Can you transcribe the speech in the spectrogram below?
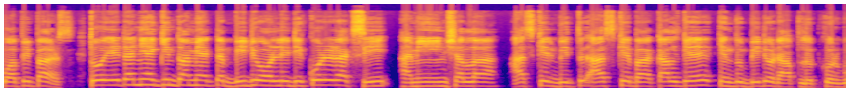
কপি পার্স তো এটা নিয়ে কিন্তু আমি একটা ভিডিও অলরেডি করে রাখছি। আমি ইনশাল্লাহ আজকের আজকে বা কালকে কিন্তু ভিডিওটা আপলোড করব।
